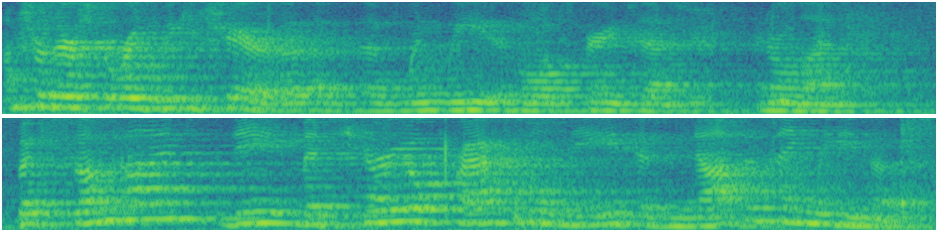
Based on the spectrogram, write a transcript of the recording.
I'm sure there are stories that we could share of, of when we have all experienced that in our lives. But sometimes the material, practical need is not the thing we need most.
